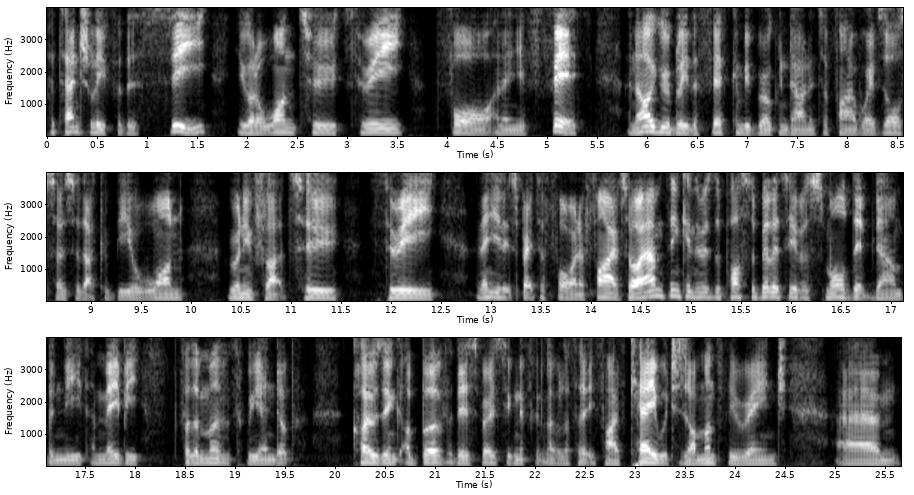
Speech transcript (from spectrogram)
potentially for the C, you've got a one, two, three, four, and then your fifth. And arguably the fifth can be broken down into five waves also. So that could be a one, running flat two, three, and then you'd expect a four and a five. So I am thinking there is the possibility of a small dip down beneath, and maybe for the month we end up closing above this very significant level of 35k, which is our monthly range. Um,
